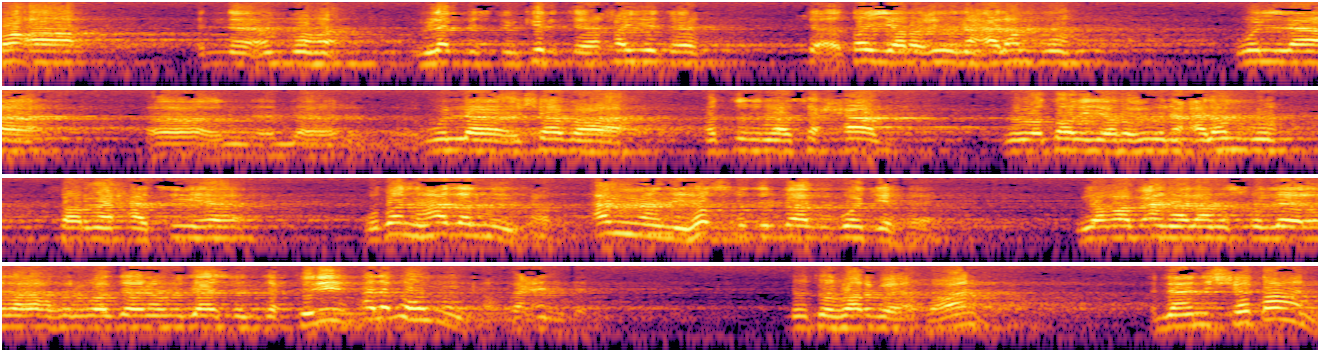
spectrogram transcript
رأى إن أمه ملبس تنكرته خيته طير عيونه على أمه ولا آه، ولا شافها حطت سحاب وطير عيونه على أمه صار ما يحاسيها وظن هذا المنكر. أما أن يصفد الباب بوجهها ويغاب عنها لا نصف الليل الله يغفر الوالدين وجالس تحتريه هذا ما هو منكر فعنده شفتوا الفرق يا اخوان لأن الشيطان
